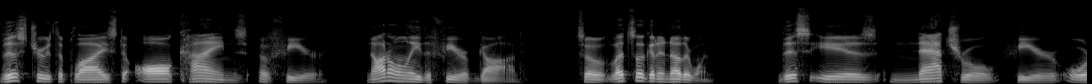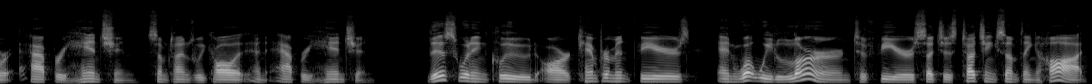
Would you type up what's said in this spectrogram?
This truth applies to all kinds of fear, not only the fear of God. So let's look at another one. This is natural fear or apprehension. Sometimes we call it an apprehension. This would include our temperament fears and what we learn to fear, such as touching something hot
